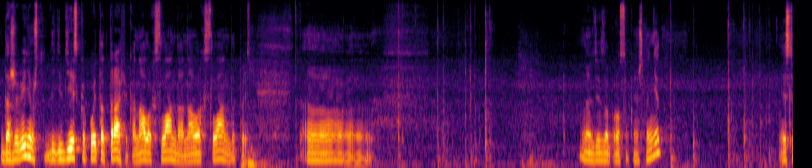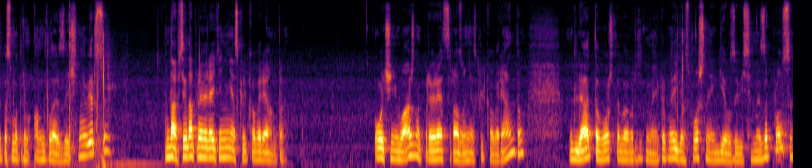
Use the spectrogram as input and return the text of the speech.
даже видим, что есть какой-то трафик, аналог сланда, аналог сланда. То есть, э, ну, здесь запросов, конечно, нет. Если посмотрим англоязычную версию, да, всегда проверяйте несколько вариантов. Очень важно проверять сразу несколько вариантов для того, чтобы обратить внимание. Как мы видим, сплошные геозависимые запросы,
